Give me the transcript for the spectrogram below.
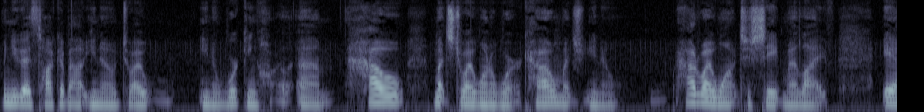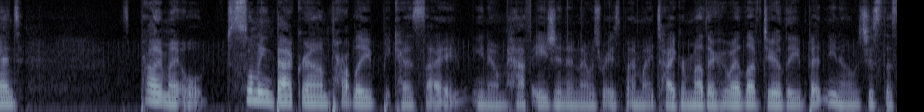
when you guys talk about, you know, do I, you know, working, um, how much do I want to work? How much, you know, how do I want to shape my life? And it's probably my old swimming background, probably because I, you know, I'm half Asian and I was raised by my tiger mother, who I love dearly. But you know, it was just the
